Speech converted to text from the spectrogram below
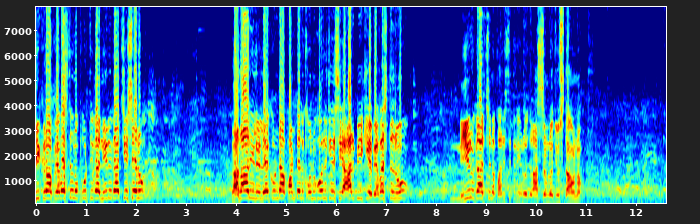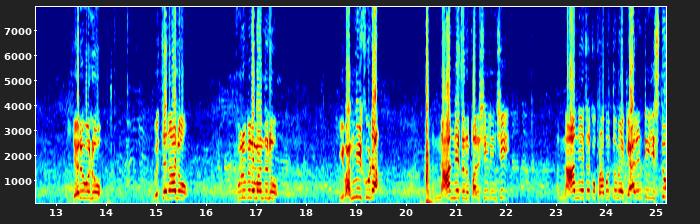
ఈ క్రాప్ వ్యవస్థను పూర్తిగా నీరుగా చేశారు. దళారీలు లేకుండా పంటలు కొనుగోలు చేసే ఆర్బీకే వ్యవస్థను నీరుగార్చిన పరిస్థితిని ఈరోజు రాష్ట్రంలో చూస్తూ ఉన్నాం. ఎరువులు విత్తనాలు పురుగుల మందులు ఇవన్నీ కూడా నాణ్యతను పరిశీలించి నాణ్యతకు ప్రభుత్వమే గ్యారంటీ ఇస్తూ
